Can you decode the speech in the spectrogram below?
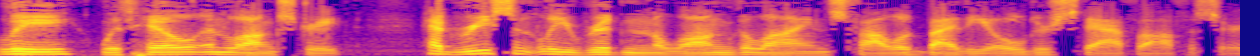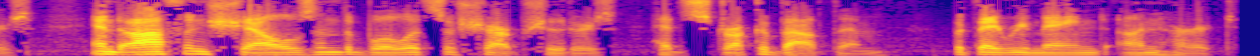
Lee, with Hill and Longstreet, had recently ridden along the lines followed by the older staff officers, and often shells and the bullets of sharpshooters had struck about them, but they remained unhurt.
